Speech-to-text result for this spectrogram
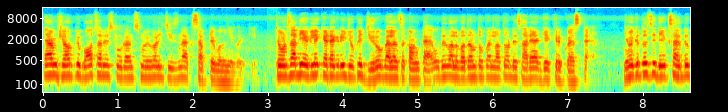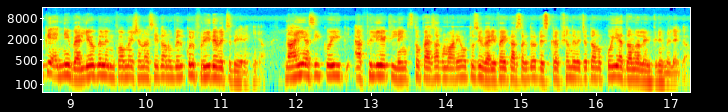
ਤੇ ਆਮ ਸ਼ੋਰ ਕਿ ਬਹੁਤ ਸਾਰੇ ਸਟੂਡੈਂਟਸ ਨੂੰ ਇਹ ਵਾਲੀ ਚੀਜ਼ ਨਾ ਐਕਸੈਪਟੇਬਲ ਨਹੀਂ ਹੋਏਗੀ। ਤੇ ਹੁਣ ਸਾਡੀ ਅਗਲੀ ਕੈਟਾਗਰੀ ਜੋ ਕਿ ਜ਼ੀਰੋ ਬੈਲੈਂਸ ਅਕਾਊਂਟ ਹੈ, ਉਹਦੇ ਵੱਲ ਵਧਣ ਤੋਂ ਪਹਿਲਾਂ ਤੁਹਾਡੇ ਸਾਰਿਆਂ ਅੱਗੇ ਇੱਕ ਰਿਕੁਐਸਟ ਹੈ। ਜਿਵੇਂ ਕਿ ਤੁਸੀਂ ਦੇਖ ਸਕਦੇ ਹੋ ਕਿ ਇੰਨੀ ਵੈਲਿਊਏਬਲ ਇਨਫੋਰਮੇਸ਼ਨ ਅਸੀਂ ਤੁਹਾਨੂੰ ਬਿਲਕੁਲ ਫ੍ਰੀ ਦੇ ਵਿੱਚ ਦੇ ਰਹੇ ਹਾਂ। ਨਾ ਹੀ ਅਸੀਂ ਕੋਈ ਐਫੀਲੀਏਟ ਲਿੰਕਸ ਤੋਂ ਪੈਸਾ ਕਮਾ ਰਹੇ ਹਾਂ ਤੁਸੀਂ ਵੈਰੀਫਾਈ ਕਰ ਸਕਦੇ ਹੋ ਡਿਸਕ੍ਰਿਪਸ਼ਨ ਦੇ ਵਿੱਚ ਤੁਹਾਨੂੰ ਕੋਈ ਐਦਾਂ ਦਾ ਲਿੰਕ ਨਹੀਂ ਮਿਲੇਗਾ।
